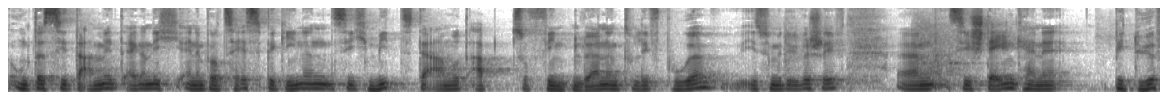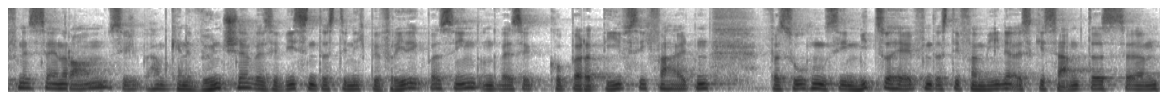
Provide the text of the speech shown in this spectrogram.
und dass sie damit eigentlich einen Prozess beginnen, sich mit der Armut abzufinden. Learning to live poor ist für mich die Überschrift. Ähm, sie stellen keine Bedürfnisse im Raum, sie haben keine Wünsche, weil sie wissen, dass die nicht befriedigbar sind und weil sie kooperativ sich verhalten, versuchen sie mitzuhelfen, dass die Familie als Gesamtes ähm,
